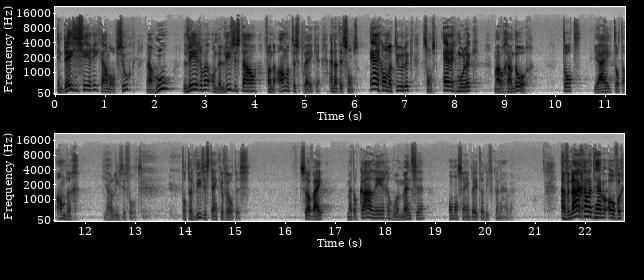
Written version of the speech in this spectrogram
In deze serie gaan we op zoek naar hoe leren we om de liefdestaal van de ander te spreken. En dat is soms erg onnatuurlijk, soms erg moeilijk, maar we gaan door. Tot jij, tot de ander jouw liefde voelt. Tot de liefdestank gevuld is. Zodat wij met elkaar leren hoe we mensen om ons heen beter lief kunnen hebben. En vandaag gaan we het hebben over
